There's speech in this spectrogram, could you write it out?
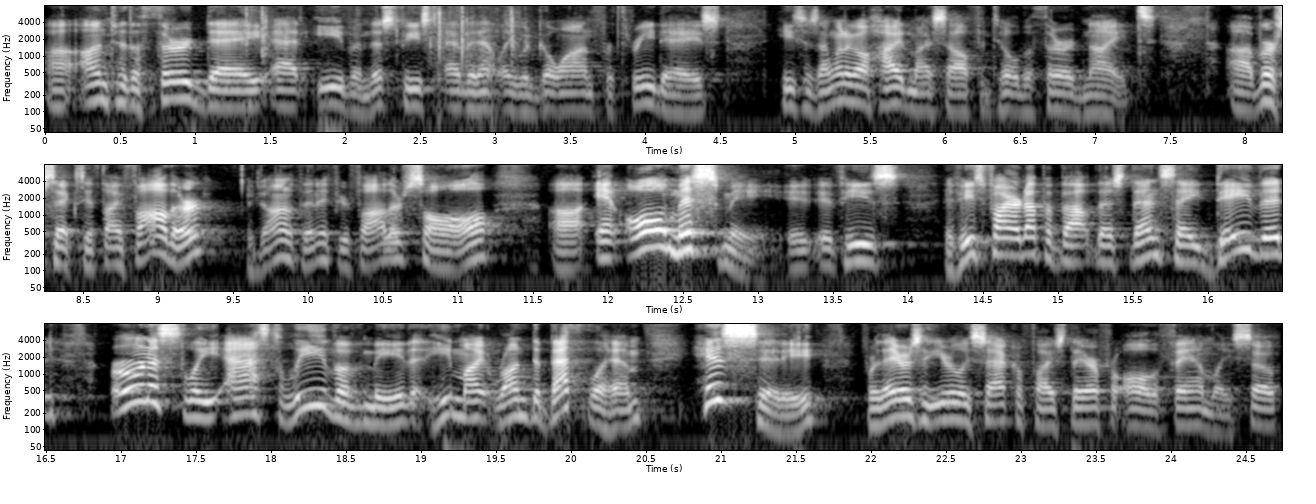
uh, unto the third day at even. This feast evidently would go on for three days. He says, I'm going to go hide myself until the third night. Uh, verse 6 If thy father, Jonathan, if your father Saul, uh, and all miss me, if he's, if he's fired up about this, then say, David earnestly asked leave of me that he might run to Bethlehem, his city, for there is a yearly sacrifice there for all the family. So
